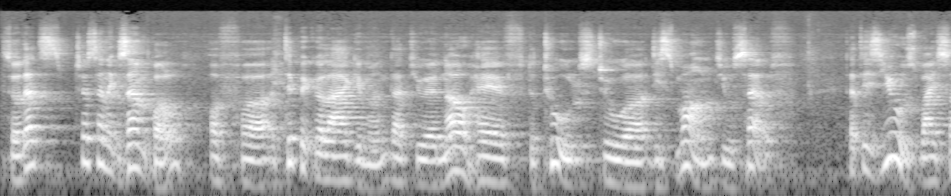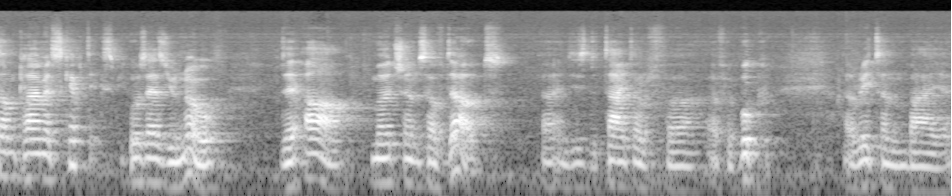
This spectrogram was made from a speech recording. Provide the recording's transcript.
So that's just an example of uh, a typical argument that you now have the tools to uh, dismount yourself that is used by some climate skeptics because as you know there are merchants of doubt uh, and this is the title of, uh, of a book uh, written by uh,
